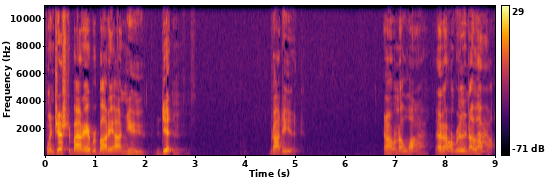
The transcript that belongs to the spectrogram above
When just about everybody I knew didn't. But I did. And I don't know why, and I don't really know how.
